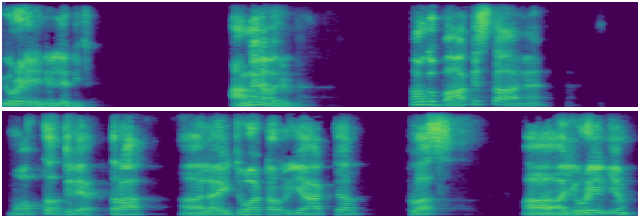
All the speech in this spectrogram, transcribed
യുറേനിയം ലഭിക്കും. അങ്ങനെ വരുമ്പോൾ നമുക്ക് പാകിസ്ഥാന് മൊത്തത്തിൽ എത്ര light water reactor plus uranium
